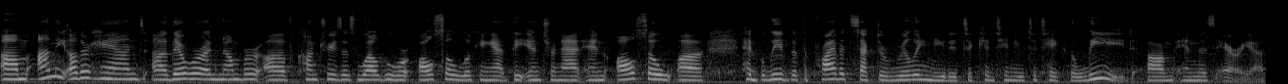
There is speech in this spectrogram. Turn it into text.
Um, on the other hand, uh, there were a number of countries as well who were also looking at the internet and also uh, had believed that the private sector really needed to continue to take the lead um, in this area.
